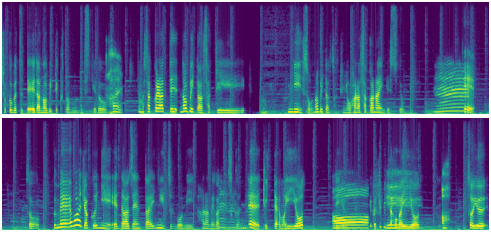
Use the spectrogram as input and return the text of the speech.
植物って枝伸びていくと思うんですけどはい。でも桜って伸びた先んにそう伸びた先にお花咲かないんですよ。でそう。梅は逆に枝全体につぼみ花芽がつくんで、切ってもいいよってあいうか切った方がいいよ、あ。そういう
